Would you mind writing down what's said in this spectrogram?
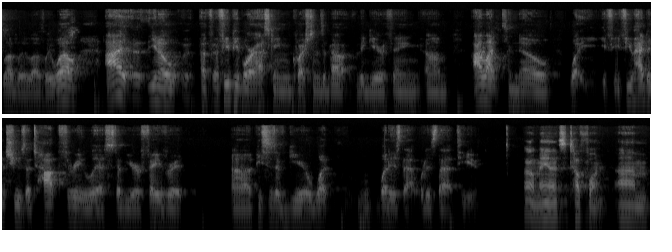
Lovely, lovely. Well, I, you know, a, a few people are asking questions about the gear thing. Um, I like to know what if if you had to choose a top three list of your favorite uh, pieces of gear, what what is that? What is that to you? Oh man, that's a tough one. Um,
